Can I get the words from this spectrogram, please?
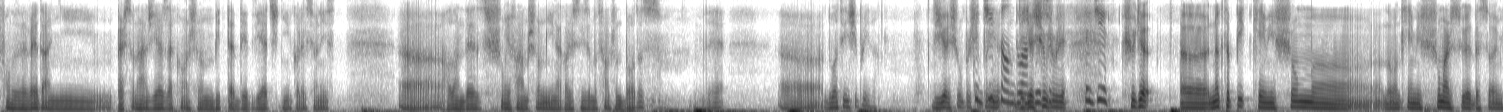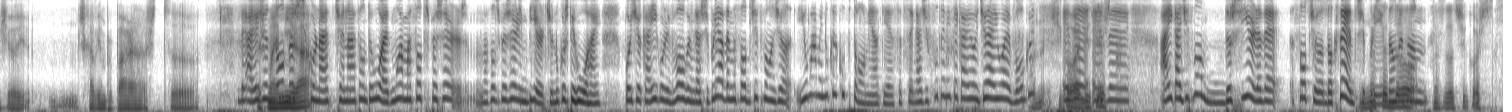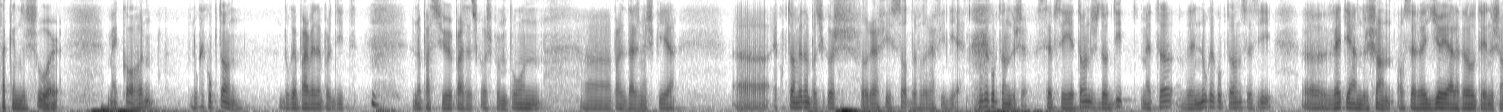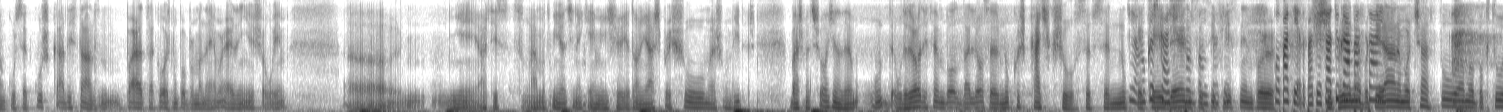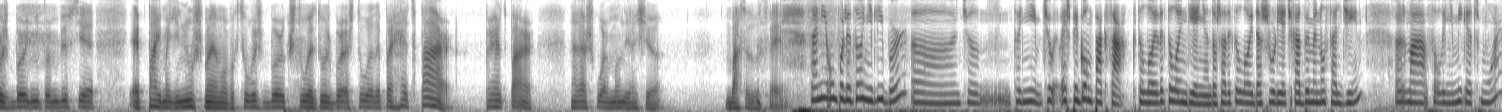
fondet e veta një personazh i jashtëzakonshëm mbi 80 vjeç një koleksionist uh, holandez shumë i famshëm një nga koleksionistët më të famshëm të botës dhe uh, donte të vinte në Shqipëri dhe. Dëgjoj shumë për Shqipërinë. Të gjithë thonë duan të shumë për Të gjithë. Kështu që në këtë pikë kemi shumë, do të kemi shumë arsye të besojmë që çka vjen përpara është Dhe ajo që ndodh është kur na që na e thon të huajt, mua ma thot shpesh herë, ma thot shpesh herë im bir që nuk është i huaj, po që ka ikur i vogël nga Shqipëria dhe më thot gjithmonë që ju mami nuk e kuptoni atje, sepse nga që futeni tek ajo gjëja juaj e vogël, po, edhe edhe Ai ka gjithmonë dëshirë edhe thotë që do kthehet në Shqipëri, domethënë. Nëse do të shikosh sa ke ndryshuar me kohën, nuk e kupton duke parë veten për ditë në pasqyrë para se të shkosh për në punë, uh, para se dalësh nga shtëpia, uh, e kupton vetëm po shikosh fotografi sot dhe fotografi dje. Nuk e kupton ndryshe, sepse jeton çdo ditë me të dhe nuk e kupton se si vetja ndryshon ose edhe gjëja rreth e rrotull ndryshon kurse kush ka distancë para ca kohësh nuk po përmend emër erdhi një shoku im një artist nga më të mirët që ne kemi që jeton jashtë prej shumë e shumë vitesh bashkë me të shoqen dhe u detyrova t'i them boll dale se nuk është kaq kështu sepse nuk jo, e nuk ke idenë se si flisnin për po patjetër patjetër aty ka pastaj Tiranën çfarë thua more po këtu është bërë një përmbysje E paimagjinushme, po këtu është bërë kështu e këtu është bërë ashtu edhe për herë të parë, për herë të parë na ka shkuar mendja që mbase do të kthehemi. Tani un po lexoj një libër ë uh, që të një që e shpjegon paksa këtë lloj dhe këtë lloj ndjenje, ndoshta edhe këtë lloj dashurie që ka të bëjë me nostalgjinë. Është ma solli një mike e çmuar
